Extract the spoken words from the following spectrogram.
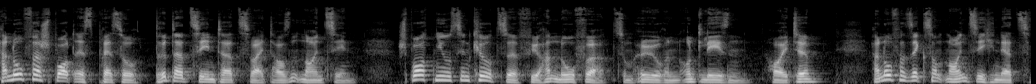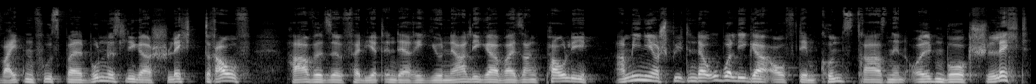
Hannover Sport Espresso, 3.10.2019. Sportnews in Kürze für Hannover zum Hören und Lesen. Heute Hannover 96 in der zweiten Fußball-Bundesliga schlecht drauf. Havelse verliert in der Regionalliga bei St. Pauli. Arminia spielt in der Oberliga auf dem Kunstrasen in Oldenburg schlecht.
